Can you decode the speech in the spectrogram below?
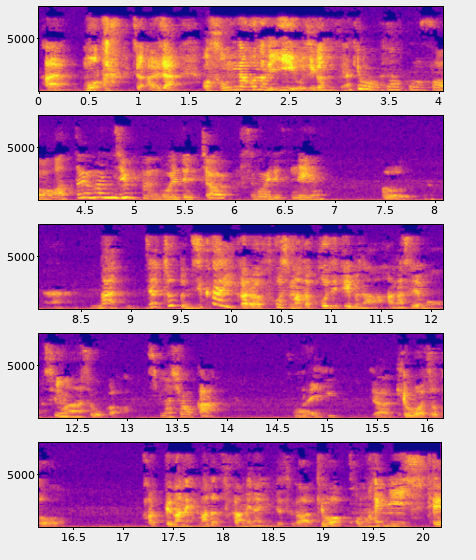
はい。もうじゃああれじゃんもうそんなことでいいお時間ですねそうそうそうそう。あっという間に10分超えてっちゃう。すごいですね。そうまあじゃあちょっと次回から少しまたポジティブな話でもしましょうか、しましょうか。はい。じゃあ今日はちょっと勝手がねまだつかめないんですが今日はこの辺にして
